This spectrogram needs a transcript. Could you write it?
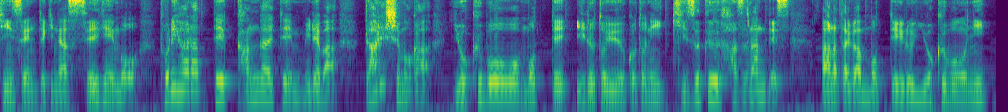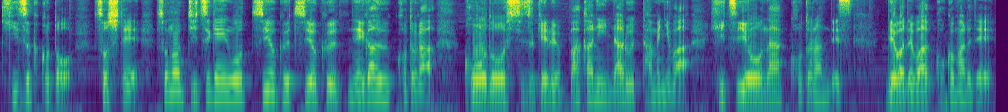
金銭的な制限を取り払って考えてみれば、誰しもが欲望を持っているということに気づくはずなんです。あなたが持っている欲望に気づくこと、そしてその実現を強く強く願うことが行動し続けるバカになるためには必要なことなんです。ではではここまでで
